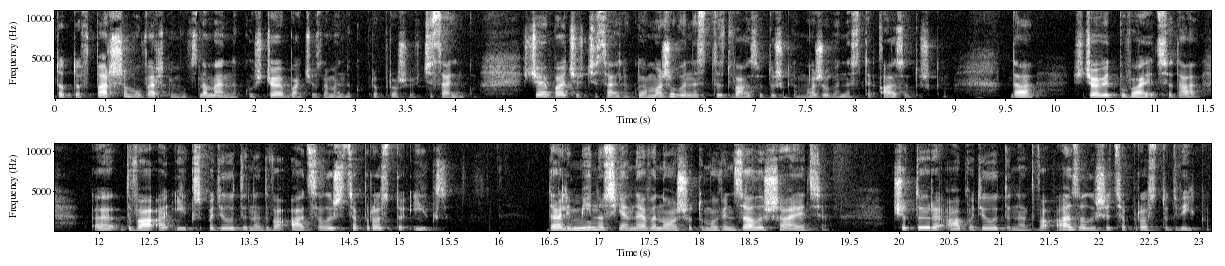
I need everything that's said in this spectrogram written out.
Тобто в першому верхньому в знаменнику, що я бачу в знаменнику, перепрошую, в чисельнику. Що я бачу в чисельнику? Я можу винести 2 за дужки, можу винести А за дужки. Да? Що відбувається? Да? Е, 2ах поділити на 2а, це лишиться просто х. Далі мінус я не виношу, тому він залишається. 4а поділити на 2а залишиться просто двійка.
